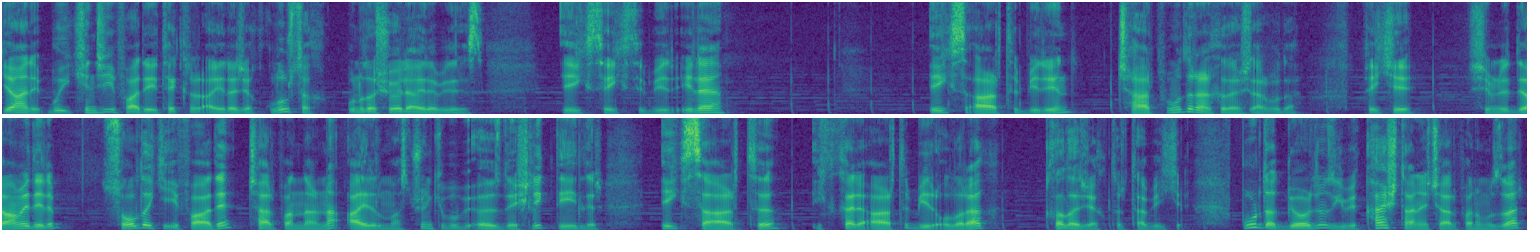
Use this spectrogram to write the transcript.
Yani bu ikinci ifadeyi tekrar ayıracak olursak bunu da şöyle ayırabiliriz. x eksi 1 ile x artı 1'in çarpımıdır arkadaşlar bu da. Peki şimdi devam edelim. Soldaki ifade çarpanlarına ayrılmaz. Çünkü bu bir özdeşlik değildir. x artı x kare artı 1 olarak kalacaktır tabii ki. Burada gördüğünüz gibi kaç tane çarpanımız var?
